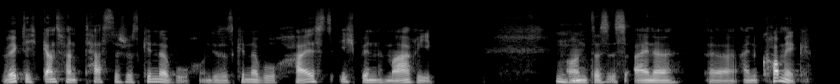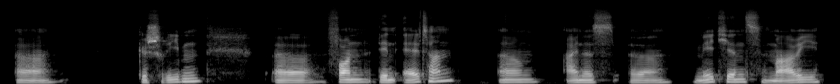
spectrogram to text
wirklich ganz fantastisches Kinderbuch und dieses Kinderbuch heißt Ich bin Mari. Mhm. Und das ist eine, äh, ein Comic äh, geschrieben äh, von den Eltern ähm, eines äh, Mädchens, Mari,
